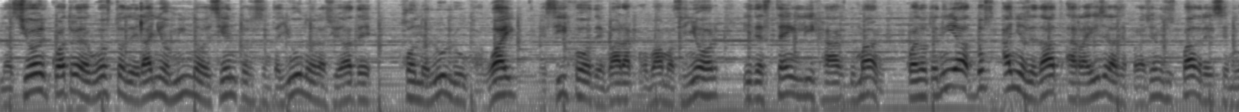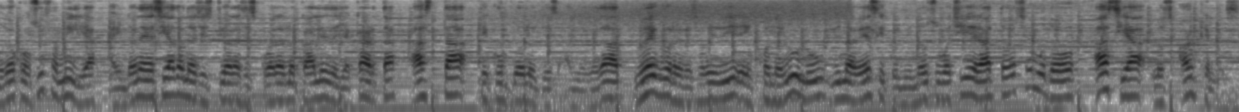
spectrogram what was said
Nació el 4 de agosto del año 1961 en la ciudad de Honolulu, Hawái. Es hijo de Barack Obama Sr. y de Stanley Hart Duman. Cuando tenía dos años de edad, a raíz de la separación de sus padres, se mudó con su familia a Indonesia, donde asistió a las escuelas locales de Yakarta hasta que cumplió los 10 años de edad. Luego regresó a vivir en Honolulu y una vez que culminó su bachillerato, se mudó hacia Los Ángeles,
